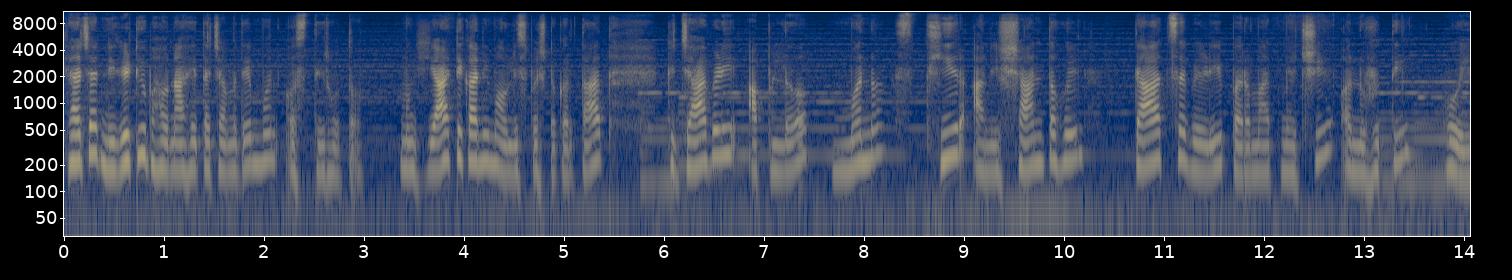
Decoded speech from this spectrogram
ह्या ज्या निगेटिव्ह भावना आहेत त्याच्यामध्ये मन अस्थिर होतं. मग या ठिकाणी माऊली स्पष्ट करतात की ज्यावेळी आपलं मन स्थिर आणि शांत होईल त्याच वेळी परमात्म्याची अनुभूती होईल.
